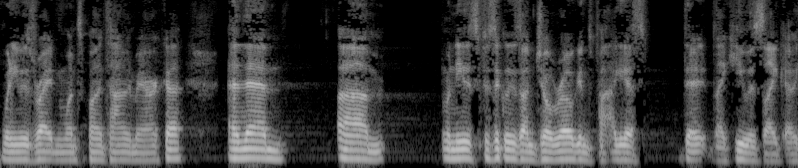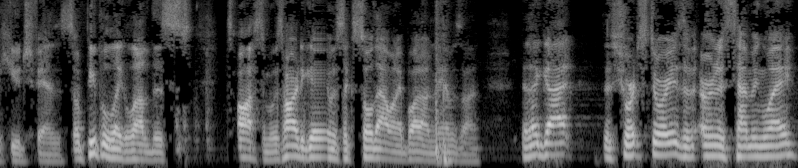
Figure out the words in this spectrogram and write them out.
when he was writing Once Upon a Time in America. And then um when he was physically was on Joe Rogan's I guess that like he was like a huge fan. So people like love this. It's awesome. It was hard to get. It was like sold out when I bought it on Amazon. Then I got the short stories of Ernest Hemingway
